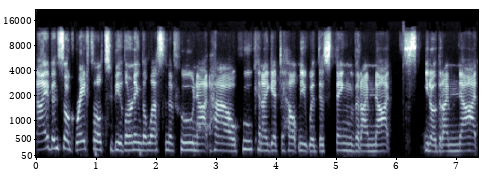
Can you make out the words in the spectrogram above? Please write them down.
And i've been so grateful to be learning the lesson of who not how. Who can i get to help me with this thing that i'm not you know that i'm not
